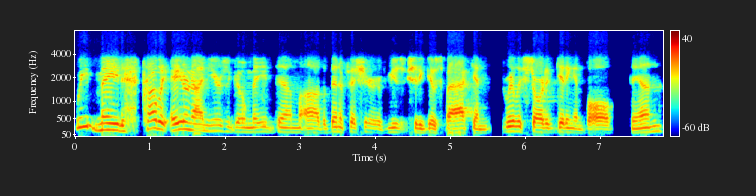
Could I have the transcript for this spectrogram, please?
we made probably eight or nine years ago made them uh, the beneficiary of music city gives back and really started getting involved then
